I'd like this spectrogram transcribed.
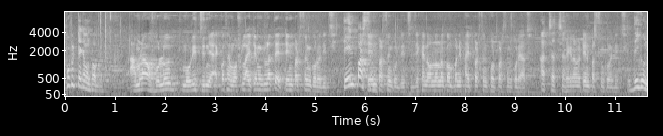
প্রফিটটা কেমন পাবো? আমরা হলুদ মরিচ জিনিয়া এক কথায় মশলা আইটেমগুলোতে টেন পার্সেন্ট করে দিচ্ছি। টেন টেন পার্সেন্ট পার্সেন্ট করে দিচ্ছি যেখানে অন্যান্য company five percent four percent করে আছে। আচ্ছা আচ্ছা। সেখানে আমরা টেন পার্সেন্ট করে দিচ্ছি। দ্বিগুণ।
